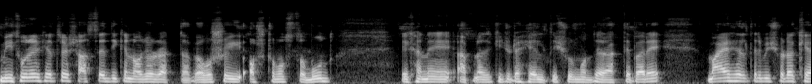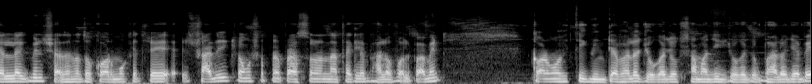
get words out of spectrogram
মিথুনের ক্ষেত্রে স্বাস্থ্যের দিকে নজর রাখতে হবে। অবশ্যই অষ্টমস্ত বুধ এখানে আপনাদের কিছুটা হেলথ ইস্যুর মধ্যে রাখতে পারে। মায়ের হেলথের বিষয়টা খেয়াল রাখবেন। সাধারণত কর্মক্ষেত্রে শারীরিক সমস্যা, আপনার পার্সোনাল না থাকলে ভালো ফল পাবেন। কর্মভিত্তিক দিনটা ভালো, যোগাযোগ, সামাজিক যোগাযোগ ভালো যাবে।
